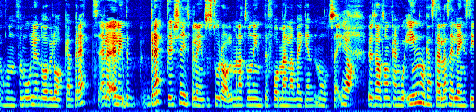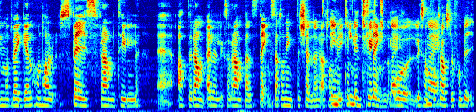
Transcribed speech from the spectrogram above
hon förmodligen då vill åka brett. Eller, eller inte brett i och för sig spelar inte så stor roll, men att hon inte får mellanväggen mot sig. ja, Utan att hon kan gå in, hon kan ställa sig längst in mot väggen, hon har space fram till eh, att ram, eller liksom rampen stängs. Att hon inte känner att hon Inte blir tryckt, instängd nej. och liksom får klaustrofobi.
